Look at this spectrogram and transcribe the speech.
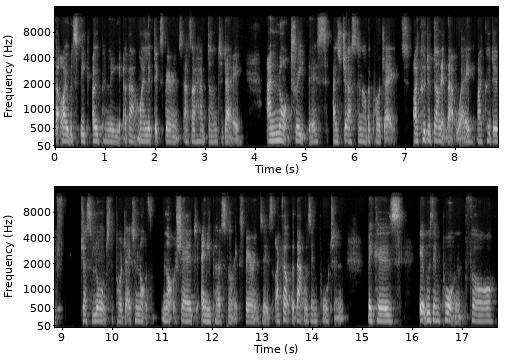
that I would speak openly about my lived experience as I have done today and not treat this as just another project. I could have done it that way. I could have just launched the project and not not shared any personal experiences. I felt that that was important because it was important for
